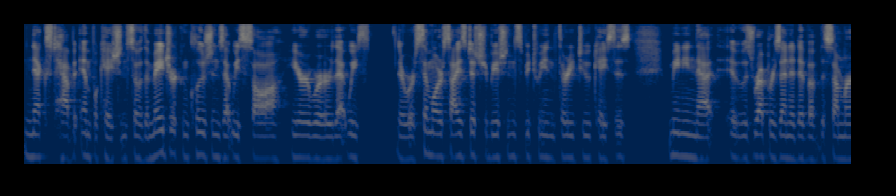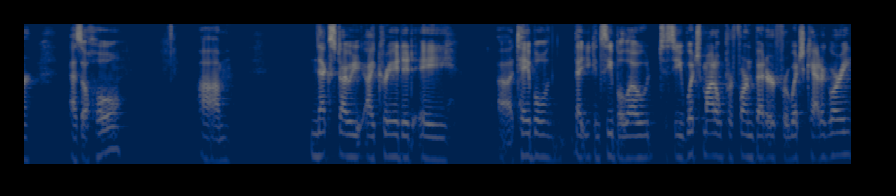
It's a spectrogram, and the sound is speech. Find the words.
next have implications. So the major conclusions that we saw here were that we there were similar size distributions between 32 cases, meaning that it was representative of the summer as a whole. Um, next, I, I created a uh, table that you can see below to see which model performed better for which category.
